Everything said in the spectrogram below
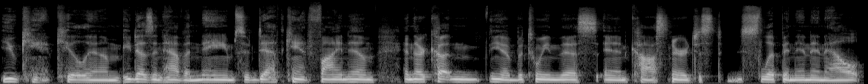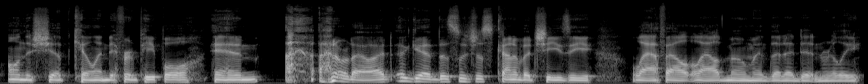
you can't kill him. He doesn't have a name, so death can't find him. And they're cutting, you know, between this and Costner just slipping in and out on the ship, killing different people. And I don't know. I, again, this was just kind of a cheesy laugh out loud moment that I didn't really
